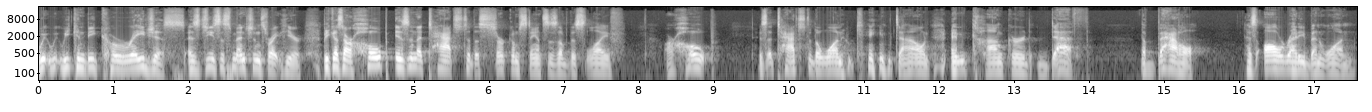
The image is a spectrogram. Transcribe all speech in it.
We, we, can be courageous, as Jesus mentions right here, because our hope isn't attached to the circumstances of this life. Our hope is attached to the one who came down and conquered death. The battle has already been won.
